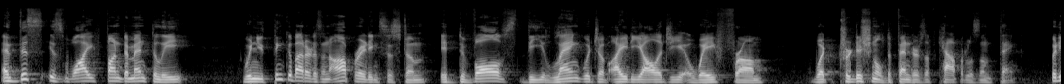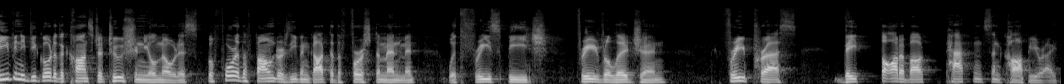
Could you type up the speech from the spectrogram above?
And this is why, fundamentally, when you think about it as an operating system, it devolves the language of ideology away from what traditional defenders of capitalism think. But even if you go to the Constitution, you'll notice before the founders even got to the First Amendment with free speech, free religion, free press, they thought about patents and copyright.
